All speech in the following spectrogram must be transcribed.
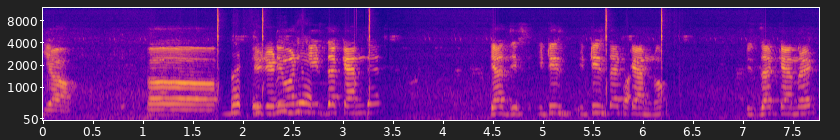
Yeah. Uh, But did anyone get- keep the cam there? Yeah, this it is it is that What? cam, no? Is that cam right?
